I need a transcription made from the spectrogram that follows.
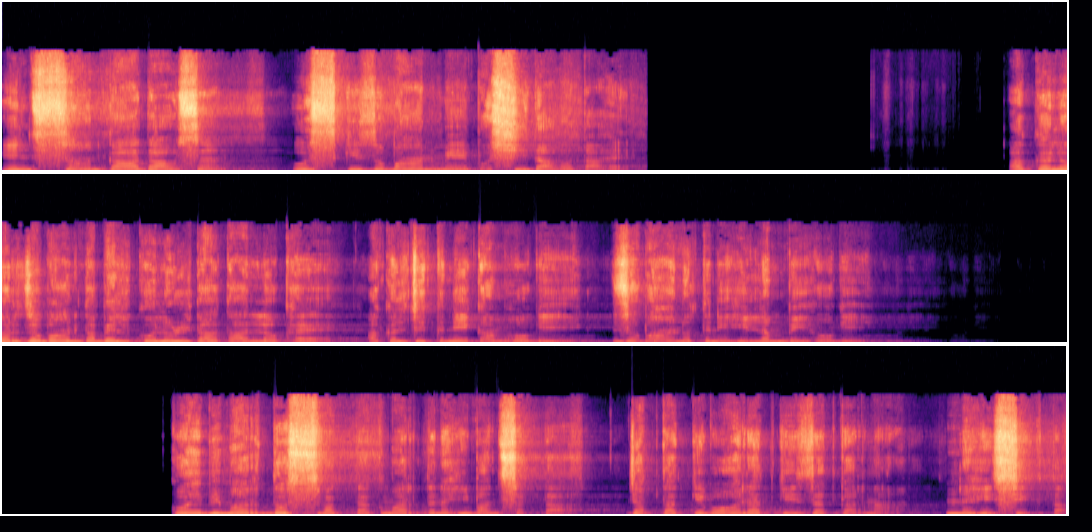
इंसान का आदा हुसन उसकी ज़ुबान में पोशीदा होता है। अकल और ज़ुबान का बिल्कुल उल्टा ताल्लुक है। अकल जितनी कम होगी, ज़ुबान उतनी ही लंबी होगी। कोई भी मर्द उस वक्त तक मर्द नहीं बन सकता, जब तक कि वो औरत की इज़्ज़त करना नहीं सीखता।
